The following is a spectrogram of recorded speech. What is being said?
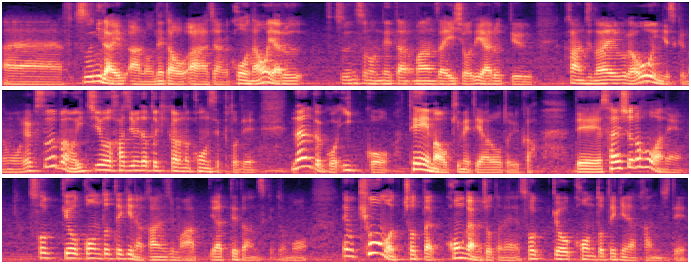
えー普通にライブあのネタをあじゃあコーナーをやる。普通にそのネタ漫才衣装でやるっていう感じのライブが多いんですけども焼きそばパンは一応始めた時からのコンセプトでなんかこう一個テーマを決めてやろうというか。で最初の方はね即興コント的な感じもやってたんですけどもでも今日もちょっと今回もちょっとね即興コント的な感じで。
